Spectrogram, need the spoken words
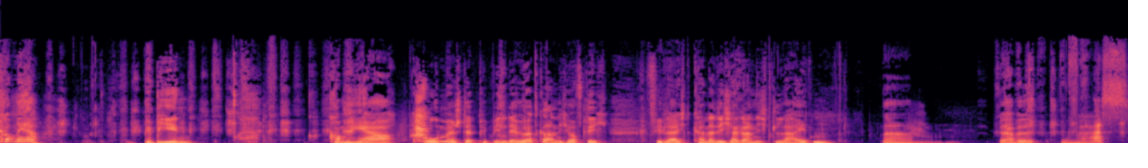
Komm her. Pippin, komm her. Komisch, der Pippin, der hört gar nicht auf dich. Vielleicht kann er dich ja gar nicht leiden. Ähm, Bärbel, Was?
